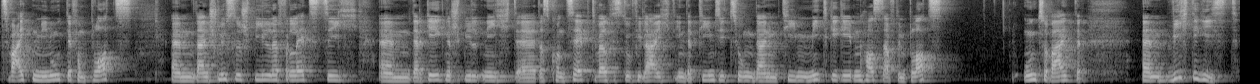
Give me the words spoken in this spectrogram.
zweiten Minute vom Platz, ähm, dein Schlüsselspieler verletzt sich, ähm, der Gegner spielt nicht. Äh, das Konzept, welches du vielleicht in der Teamsitzung deinem Team mitgegeben hast auf dem Platz und so weiter. Ähm, wichtig ist,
